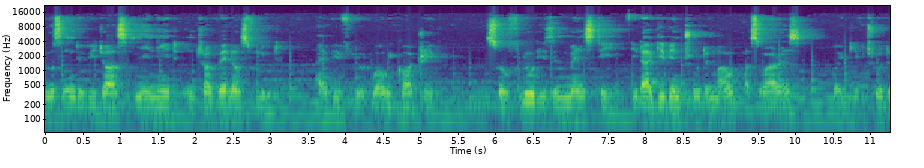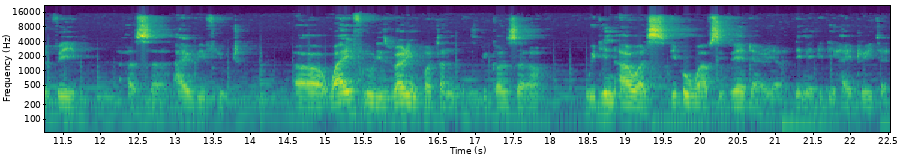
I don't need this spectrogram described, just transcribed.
Those individuals may need intravenous fluid, IV fluid, what we call drip. So fluid is the mainstay, either given through the mouth as ORS or given through the vein as uh, IV fluid. Uh, why fluid is very important is because uh, within hours, people who have severe diarrhea, they may be dehydrated.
